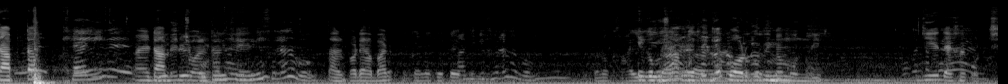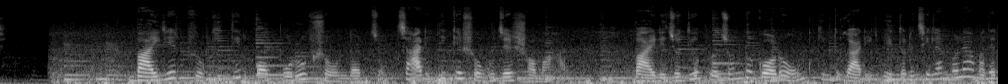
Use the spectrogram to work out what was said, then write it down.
ডাবটা খেয়ে নি মানে ডাবের জল টল খেয়ে নি। তারপরে আবার এগোবো সামনে থেকে। বর্গভীমা মন্দির। গিয়ে দেখা করছি। বাইরের প্রকৃতির অপরূপ সৌন্দর্য, চারিদিকে সবুজের সমাহার। বাইরে যদিও প্রচণ্ড গরম, কিন্তু গাড়ির ভেতরে ছিলাম বলে আমাদের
